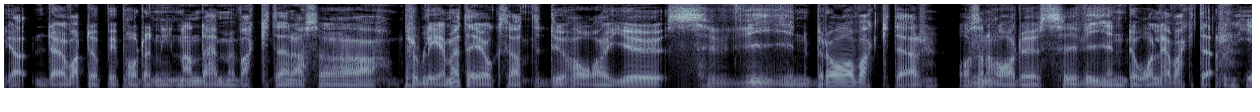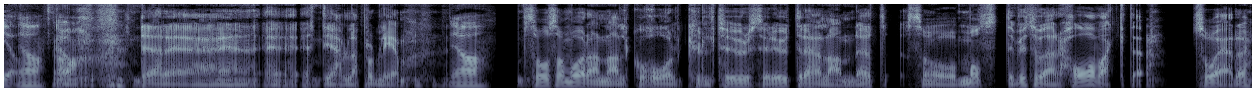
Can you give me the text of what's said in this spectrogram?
ja, det har varit uppe i podden innan det här med vakter. Alltså, problemet är ju också att du har ju svinbra vakter och sen har du svindåliga vakter. ja. Ja, Ja, det är ett jävla problem. ja, Så som våran alkoholkultur ser ut i det här landet så måste vi tyvärr ha vakter. Så är det.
